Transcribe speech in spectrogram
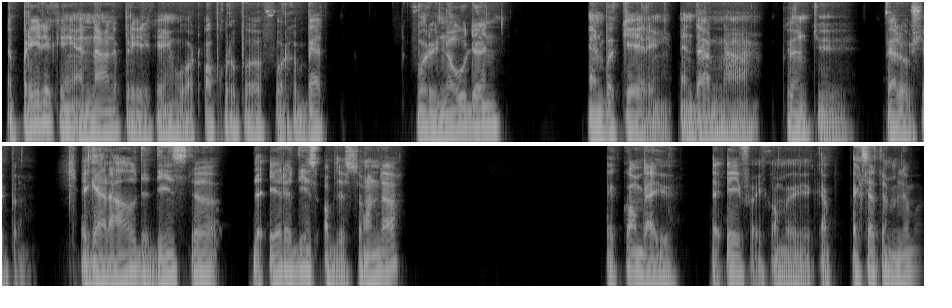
De prediking en na de prediking wordt opgeroepen voor gebed. Voor uw noden en bekering. En daarna kunt u fellowshipen. Ik herhaal de diensten, de eredienst op de zondag. Ik kom bij u. Even, ik kom bij u. Ik, heb, ik zet een nummer.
